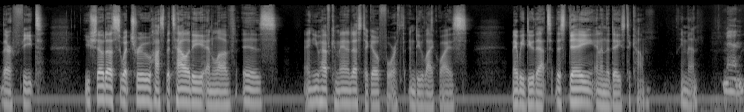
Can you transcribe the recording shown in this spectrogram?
their feet. You showed us what true hospitality and love is, and you have commanded us to go forth and do likewise. May we do that this day and in the days to come. Amen. Amen.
